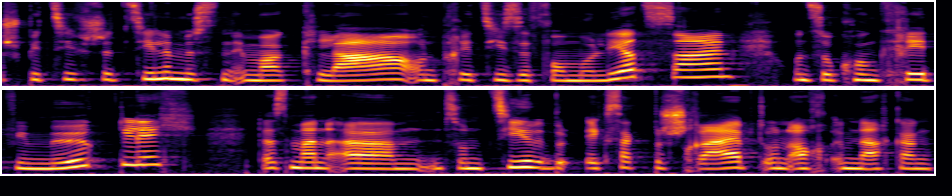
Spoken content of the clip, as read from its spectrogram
Spezifische Ziele müssten immer klar und präzise formuliert sein und so konkret wie möglich, dass man ähm, so ein Ziel exakt beschreibt und auch im Nachgang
